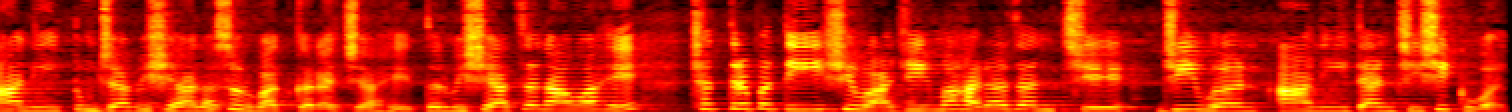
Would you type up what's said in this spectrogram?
आणि तुमच्या विषयाला सुरुवात करायची आहे. तर विषयाचं नाव आहे छत्रपती शिवाजी महाराजांचे जीवन आणि त्यांची शिकवण.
